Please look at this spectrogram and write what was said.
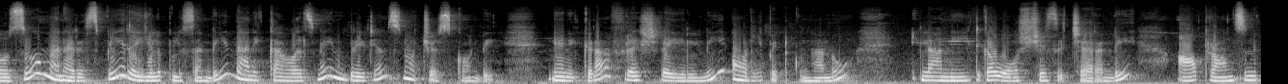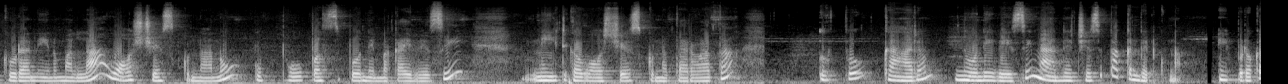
రోజు మన రెసిపీ రొయ్యల పులుసు అండి. దానికి కావాల్సిన ఇంగ్రీడియంట్స్ నోట్ చేసుకోండి. నేను ఇక్కడ ఫ్రెష్ రొయ్యల్ని ఆర్డర్ పెట్టుకున్నాను. ఇలా నీట్గా వాష్ చేసి ఇచ్చారండి. ఆ ప్రాన్స్ని కూడా నేను మళ్ళా వాష్ చేసుకున్నాను. ఉప్పు పసుపు నిమ్మకాయ వేసి నీట్గా వాష్ చేసుకున్న తర్వాత ఉప్పు కారం నూనె వేసి మ్యారినేట్ చేసి పక్కన పెట్టుకున్నాం. ఇప్పుడు ఒక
